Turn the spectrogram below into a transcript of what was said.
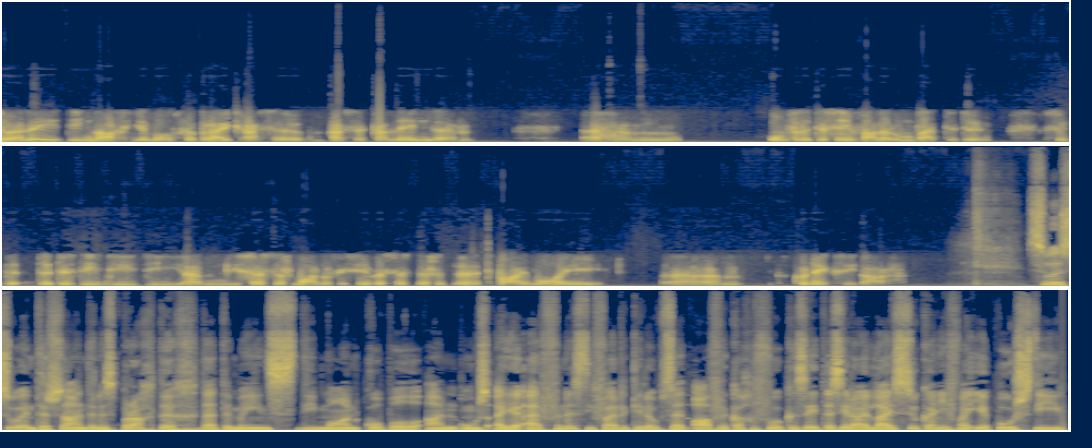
So hulle het die naghemel gebruik as 'n as 'n kalender. Um, om vir hulle te sê wanneer om wat te doen. So dit dit is die die die ehm um, die susters man of die sewe susters het, het baie mooi ehm um, koneksie daar so so interessant en is pragtig dat 'n mens die maan koppel aan ons eie erfenis, die feit dat jy op Suid-Afrika gefokus het. As jy daai lys soek, kan jy vir my e-pos stuur.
